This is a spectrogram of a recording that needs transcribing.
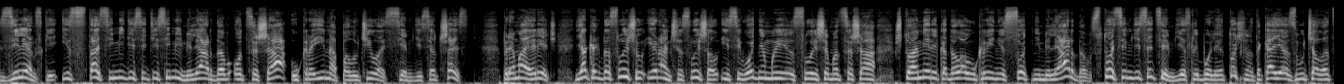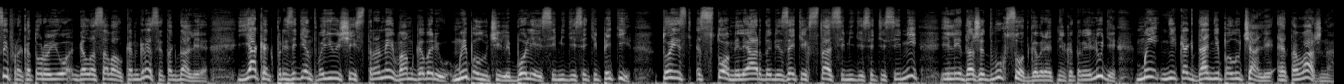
Зеленский, из 177 миллиардов от США Украина получила 76. Прямая речь. Я когда слышу, и раньше слышал, и сегодня мы слышим от США, что Америка дала Украине сотни миллиардов, 177, если более точно, такая звучала цифра, которую голосовал Конгресс и так далее. Я, как президент воюющей страны, вам говорю, мы получили более 75. То есть 100 миллиардов из этих 177, или даже 200, говорят некоторые люди, мы никогда не получали. Это важно.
